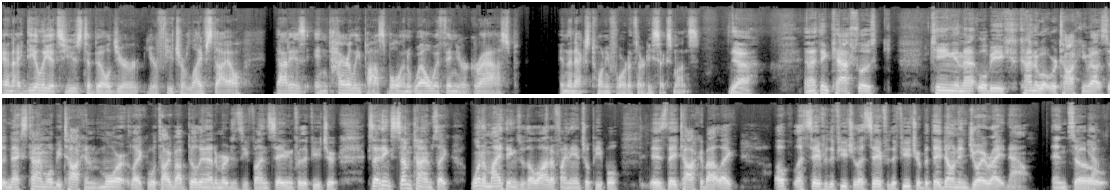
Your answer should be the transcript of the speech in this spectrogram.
And ideally it's used to build your your future lifestyle. That is entirely possible and well within your grasp in the next 24 to 36 months. Yeah. And I think cash flow is king, and that will be kind of what we're talking about. So next time we'll be talking more like we'll talk about building that emergency fund, saving for the future. Because I think sometimes, like one of my things with a lot of financial people is they talk about like, oh, let's save for the future, let's save for the future, but they don't enjoy right now. And so,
